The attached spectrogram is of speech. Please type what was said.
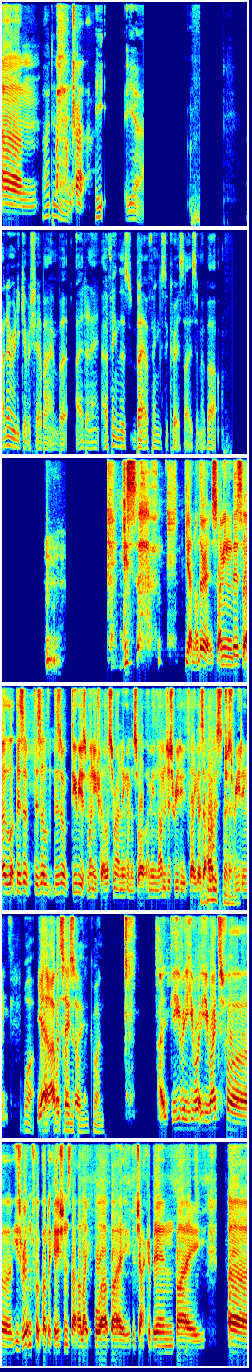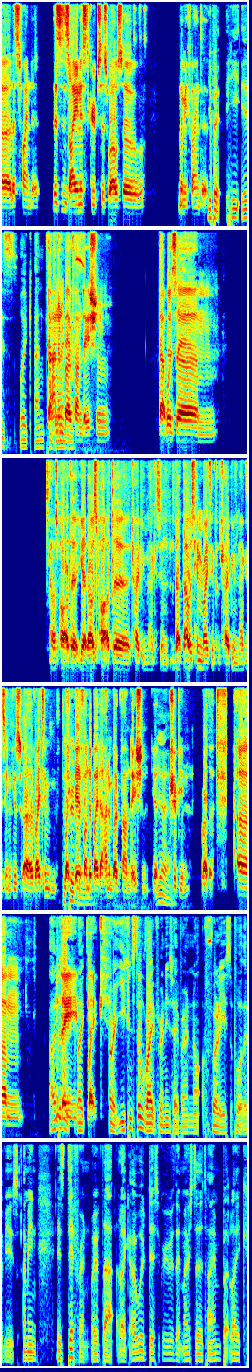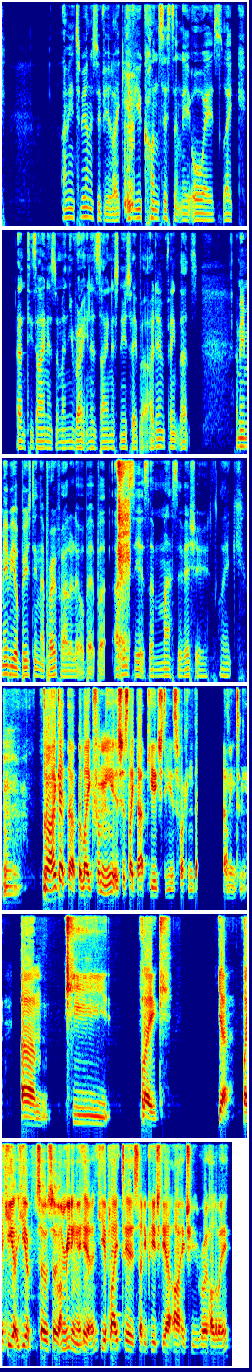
Um, I don't know. I'm trying. He, yeah. I don't really give a shit about him, but I don't know. I think there's better things to criticize him about. Hmm. He's yeah, no, there is. I mean, there's a there's a there's a there's a dubious money trail surrounding him as well. I mean, I'm just reading like as I was just reading. What? Yeah, what- I would say so. thing? Go on. I, he he he writes for he's written for publications that are like bought out by the Jacobin by uh let's find it. There's Zionist groups as well. So let me find it. Yeah, but he is like anti. the Annenberg Foundation. That was um that was part of the yeah that was part of the Tribune magazine. That that was him writing for the Tribune magazine. He was uh, writing The like they're funded by the Annenberg Foundation. Yeah, Yeah. Tribune rather. Um, I don't they like. like all right, you can still write for a newspaper and not fully support their views. I mean, it's different with that. Like, I would disagree with it most of the time, but like, I mean, to be honest with you, like, if you consistently always like anti-Zionism and you write in a Zionist newspaper, I don't think that's. I mean, maybe you're boosting their profile a little bit, but I don't see it's a massive issue. Like, mm. No, I get that, but like for me, it's just like that PhD is fucking damning to me. Um, he like yeah, like he he so so I'm reading it here. He applied to study PhD at RHU Royal Holloway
